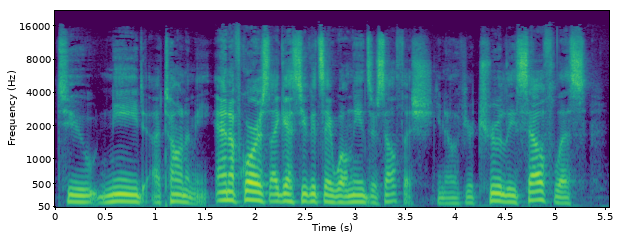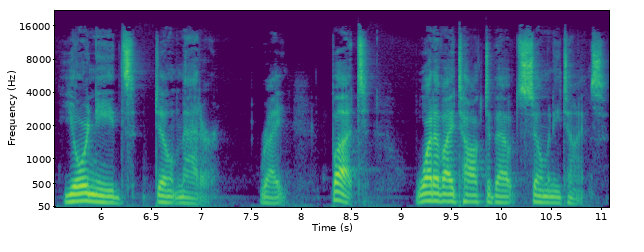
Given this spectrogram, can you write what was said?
to need autonomy. And of course, I guess you could say, well, needs are selfish. You know, if you're truly selfless, your needs don't matter, right? But what have I talked about so many times?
